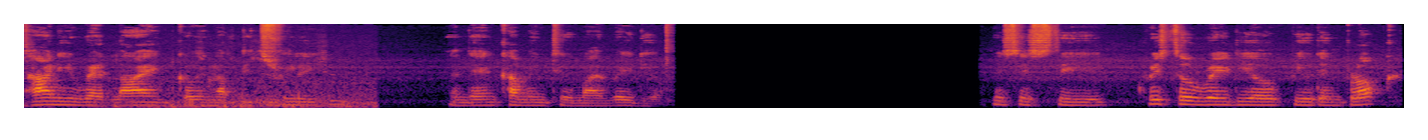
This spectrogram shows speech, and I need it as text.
tiny red line going up the tree and then coming to my radio. This is the crystal radio building block.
